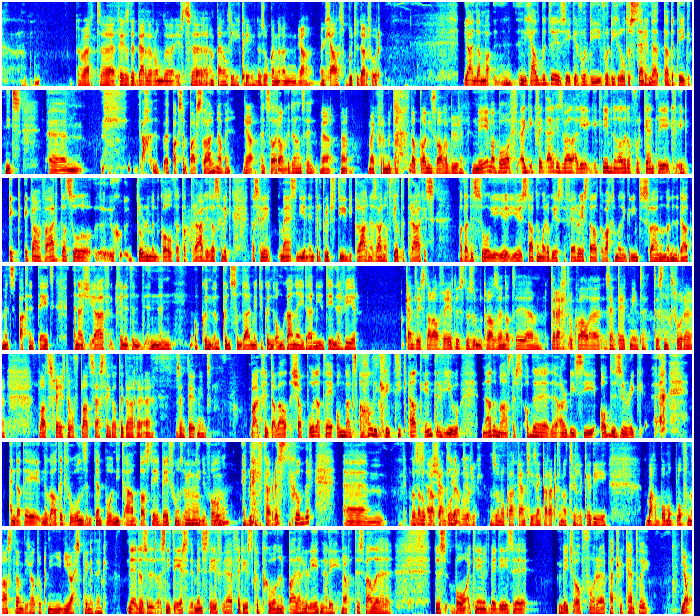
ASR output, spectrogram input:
Werd, uh, tijdens de derde ronde heeft ze een penalty gekregen. Dus ook een, een, ja, een geldboete daarvoor. Ja, en dan een geldboete, zeker voor die, voor die grote sterren, dat, dat betekent niets. Um, ja, pak ze een paar slagen af, hè. Ja. Het zal erop gedaan zijn. Ja, ja. Maar ik vermoed dat dat niet zal gebeuren. Nee, maar ik, ik vind ergens wel... Allee, ik, neem het nog altijd op voor Kentley. Ik, ik, ik, ik aanvaard dat zo uh, tournament golf, dat dat traag is. Dat is gelijk, dat is gelijk mensen die in interclubs, die, die klagen en zeggen dat het veel te traag is. Maar dat is zo, je, je, je staat nog maar op de eerste fairway, je staat al te wachten om de green te slaan, omdat inderdaad mensen pakken hun tijd. En als, ja, ik vind het een, een, ook een, een, kunst om daarmee te kunnen omgaan en je daar niet in te innerveren. Kentley staat wel vijf, dus, dus het moet wel zijn dat hij um, terecht ook wel uh, zijn tijd neemt. Hè. Het is niet voor uh, plaats 50 of plaats 60 dat hij daar uh, zijn tijd neemt. Maar ik vind dat wel chapeau dat hij, ondanks al die kritiek, elk interview na de Masters, op de, de RBC, op de Zurich, en dat hij nog altijd gewoon zijn tempo niet aanpast. Hij blijft gewoon zijn mhm, routine volgen. Mm -hmm. Hij blijft daar rustig onder. Um, dat is dan dus, ook wel Kentley natuurlijk. Dat is dan ook wel Kentley zijn karakter natuurlijk. Hè. Die mag een bom oploffen naast hem, die gaat ook niet, niet wegspringen, denk ik. Nee, dat is, dat is niet de eerste. De minste heeft uh, Cup gewonnen een paar jaar geleden. Allee, ja. Dat is wel... Uh, dus, bon, ik neem het bij deze een beetje op voor uh, Patrick Kentley. Ja.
